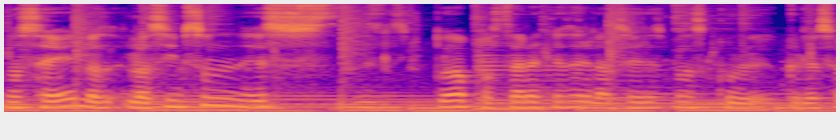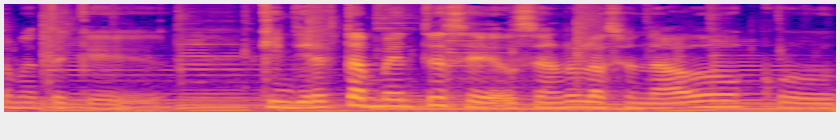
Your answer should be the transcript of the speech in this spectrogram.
No sé, los, los Simpson es... Puedo apostar a que es de las series más cu- curiosamente que, que indirectamente se, han relacionado con,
